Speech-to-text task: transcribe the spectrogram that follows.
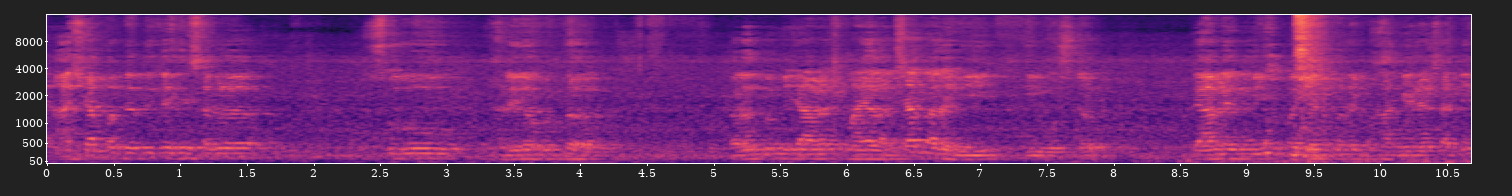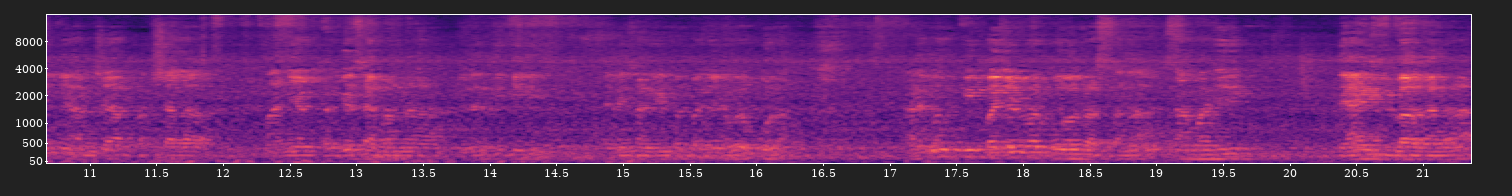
अशा पद्धतीचं हे सगळं सुरू झालेलं होतं. परंतु मी ज्यावेळेस माझ्या लक्षात आलं ही ही गोष्ट त्यावेळेस मी बजेटमध्ये भाग घेण्यासाठी मी आमच्या पक्षाला माननीय खडगे साहेबांना विनंती केली. त्यांनी सांगितलं बजेटवर बोला. आणि मग मी बजेटवर बोलत असताना सामाजिक न्याय विभागाला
